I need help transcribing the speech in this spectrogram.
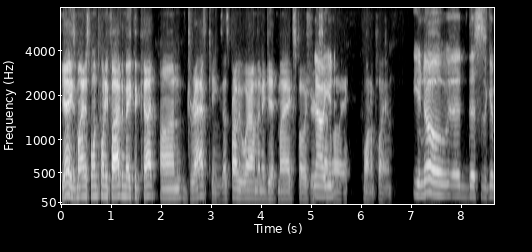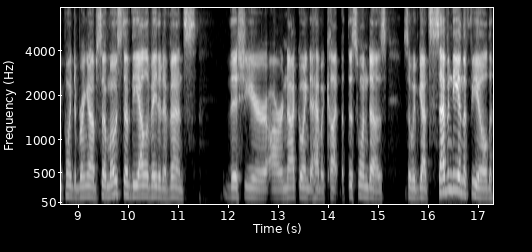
yeah, he's minus 125 to make the cut on DraftKings. That's probably where I'm going to get my exposure. Now you really want to play him. You know, uh, this is a good point to bring up. So most of the elevated events this year are not going to have a cut, but this one does. So we've got 70 in the field.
